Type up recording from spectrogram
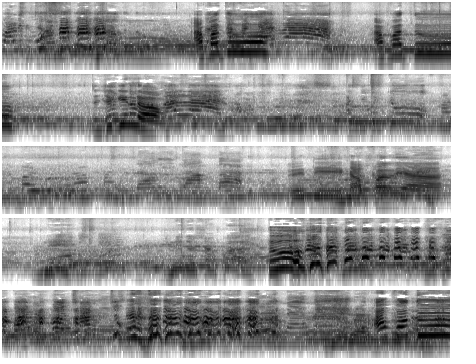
paling Apa tuh? Apa tuh? Tunjukin dong. Balan. Kasih ucuk. Dari kakak. Widih, kapal ya. Nih, ini siapa? Tuh. Apa tuh?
